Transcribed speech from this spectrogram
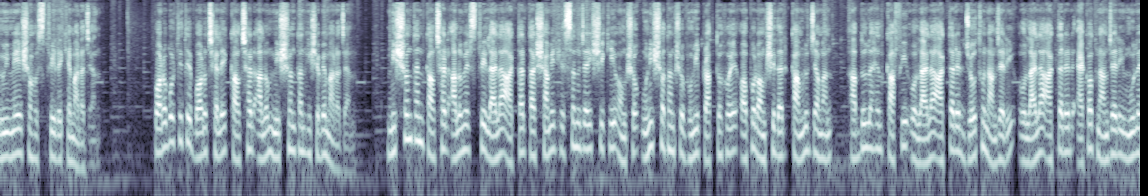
দুই মেয়ে সহ স্ত্রী রেখে মারা যান। পরবর্তীতে বড় ছেলে কাউছার আলম নিঃসন্তান হিসেবে মারা যান। নিঃসন্তান কাউছার আলমের স্ত্রী লায়লা আক্তার তার স্বামীর হিসানুযায়ী সিকি অংশ উনিশ শতাংশ ভূমি প্রাপ্ত হয়ে অপর অংশীদার কামরুজ্জামান, আবদুল্লাহেল কাফি ও লায়লা আক্তারের যৌথ নামজারি ও লায়লা আক্তারের একক নামজারি মূলে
